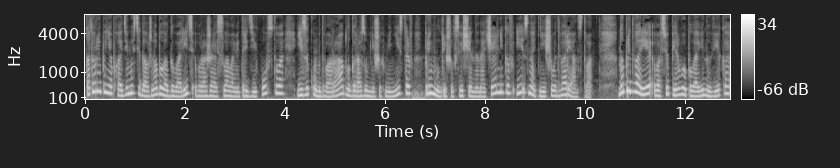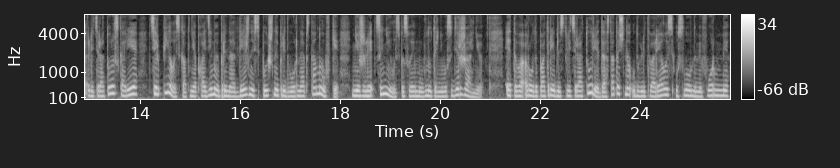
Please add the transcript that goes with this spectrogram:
которая по необходимости должна была говорить, выражаясь словами Тредьяковского, языком двора, благоразумнейших министров, премудрейших священноначальников и знатнейшего дворянства. Но при дворе во всю первую половину века литература скорее терпелась как необходимая принадлежность пышной придворной обстановки, нежели ценилась по своему внутреннему содержанию. Этого рода потребность в литературе достаточно удовлетворялась условными формами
